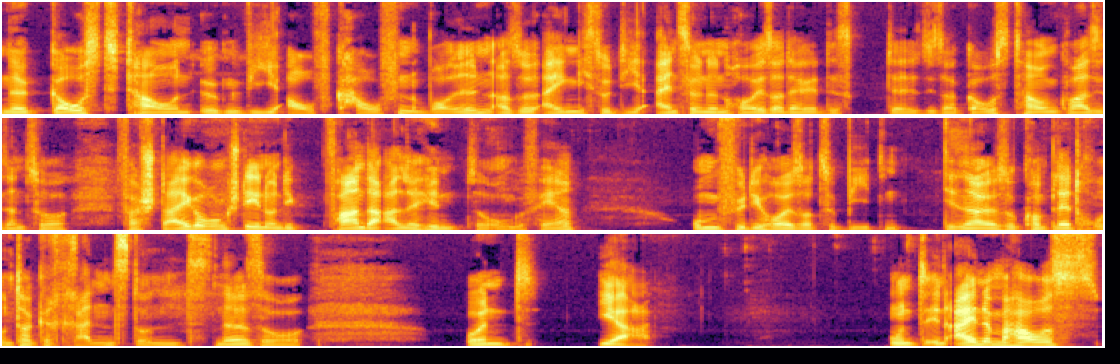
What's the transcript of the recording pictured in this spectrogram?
eine Ghost Town irgendwie aufkaufen wollen. Also eigentlich so die einzelnen Häuser der, des, der, dieser Ghost Town quasi dann zur Versteigerung stehen und die fahren da alle hin, so ungefähr, um für die Häuser zu bieten. Die sind also komplett runtergeranzt und ne, so und ja. Und in einem Haus,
